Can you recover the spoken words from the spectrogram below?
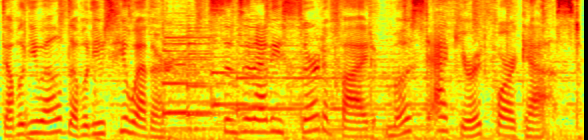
WLWT Weather, Cincinnati's certified most accurate forecast.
